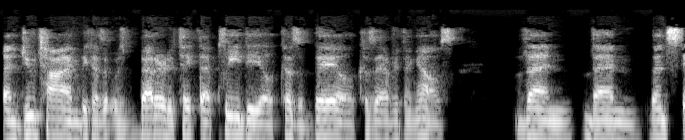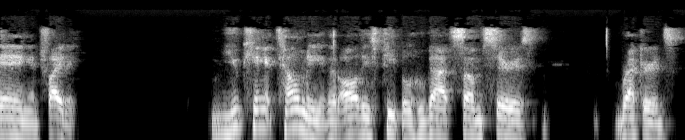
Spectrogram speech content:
and do time because it was better to take that plea deal because of bail, because of everything else than than than staying and fighting. you can't tell me that all these people who got some serious records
